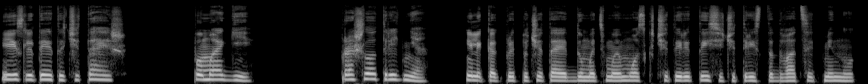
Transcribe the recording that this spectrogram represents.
если ты это читаешь, помоги. Прошло три дня, или, как предпочитает думать мой мозг, 4320 минут.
